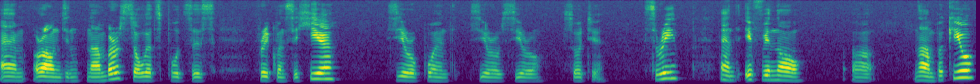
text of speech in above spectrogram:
I am rounding numbers so let's put this frequency here 0 0.0033 and if we know uh, number q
